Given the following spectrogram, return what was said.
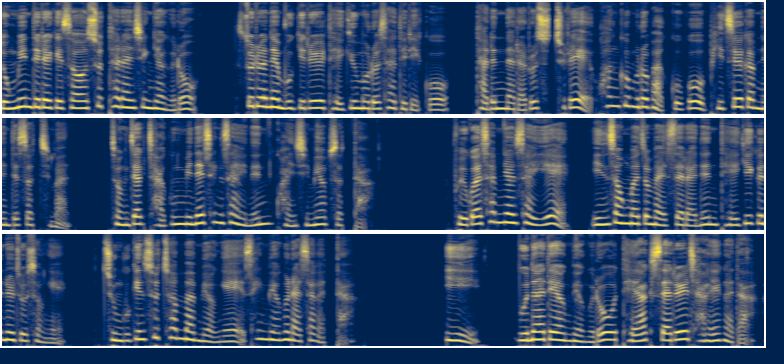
농민들에게서 수탈한 식량으로 소련의 무기를 대규모로 사들이고 다른 나라로 수출해 황금으로 바꾸고 빚을 갚는 데 썼지만 정작 자국민의 생사에는 관심이 없었다. 불과 3년 사이에 인성마저 말살하는 대기근을 조성해 중국인 수천만 명의 생명을 앗아갔다. 2. 문화대혁명으로 대학살을 자행하다.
